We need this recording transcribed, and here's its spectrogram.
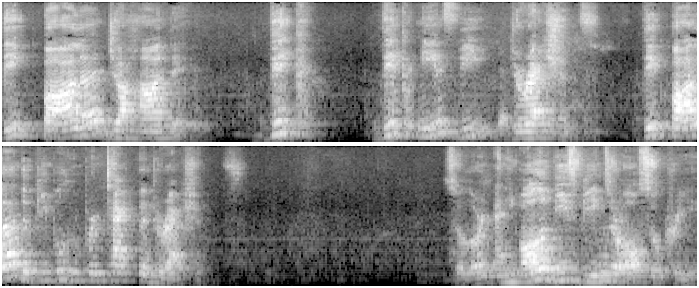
Dikpala Jahante. Dik. Dik means the directions. Dikpala, the people who protect the directions. So, Lord, and he, all of these beings are also created.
